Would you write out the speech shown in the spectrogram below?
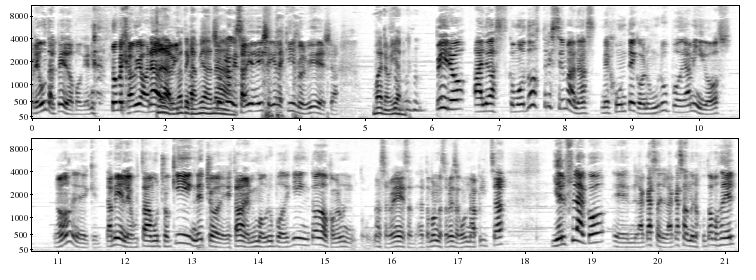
pregunta al pedo porque no me cambiaba nada la Claro, vida. no te cambiaba Yo nada. creo que salí de ahí, llegué a la esquina y me olvidé ya. Bueno, bien. Pero a las como dos, tres semanas me junté con un grupo de amigos, ¿no? Eh, que también les gustaba mucho King, de hecho eh, estaban en el mismo grupo de King, todo, a comer un- una cerveza, a tomar una cerveza con una pizza. Y el flaco, en la casa, en la casa donde nos juntamos de él,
